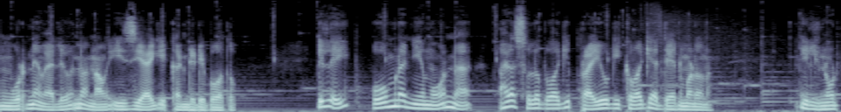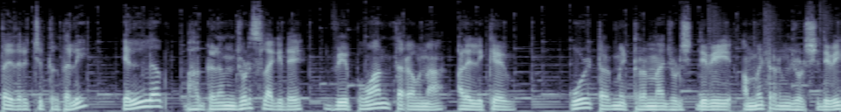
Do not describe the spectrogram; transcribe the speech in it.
ಮೂರನೇ ವ್ಯಾಲ್ಯೂವನ್ನು ನಾವು ಈಸಿಯಾಗಿ ಕಂಡುಹಿಡಿಬೋದು. ಇಲ್ಲಿ ಓಮ್ನ ನಿಯಮವನ್ನು ಬಹಳ ಸುಲಭವಾಗಿ ಪ್ರಾಯೋಗಿಕವಾಗಿ ಅಧ್ಯಯನ ಮಾಡೋಣ. ಇಲ್ಲಿ ನೋಡ್ತಾ ಇದ್ದಾರೆ ಚಿತ್ರದಲ್ಲಿ ಎಲ್ಲ ಭಾಗಗಳನ್ನು ಜೋಡಿಸಲಾಗಿದೆ. ವಿಭವಾಂತರವನ್ನು ಅಳೆಯಲಿಕ್ಕೆ ವೋಲ್ಟ್ ಮೀಟ್ರನ್ನು ಜೋಡಿಸಿದ್ದೀವಿ, ಅಮ್ಮೀಟ್ರನ್ನು ಜೋಡಿಸಿದ್ದೀವಿ.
